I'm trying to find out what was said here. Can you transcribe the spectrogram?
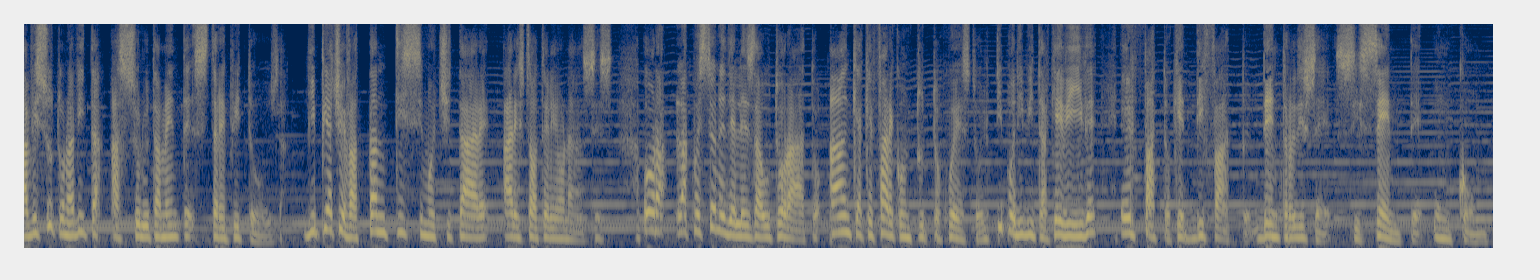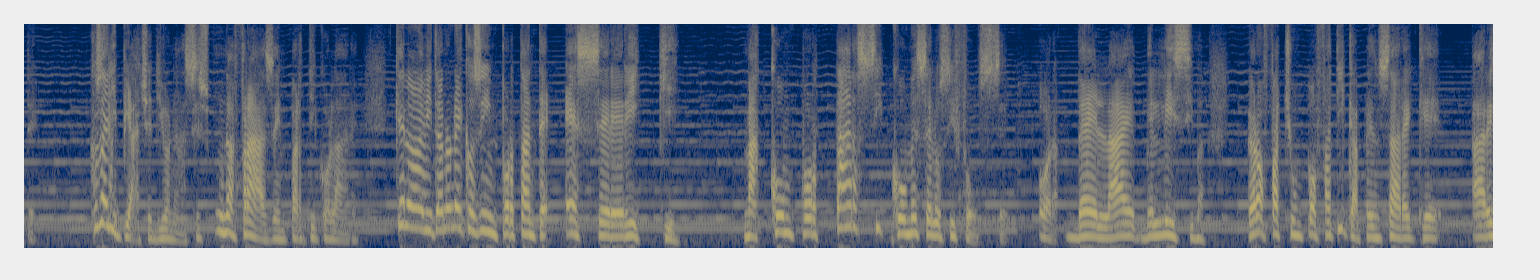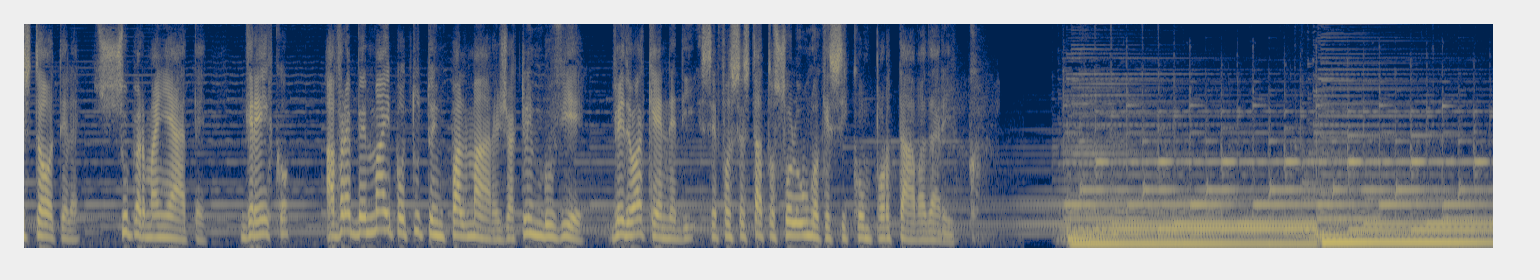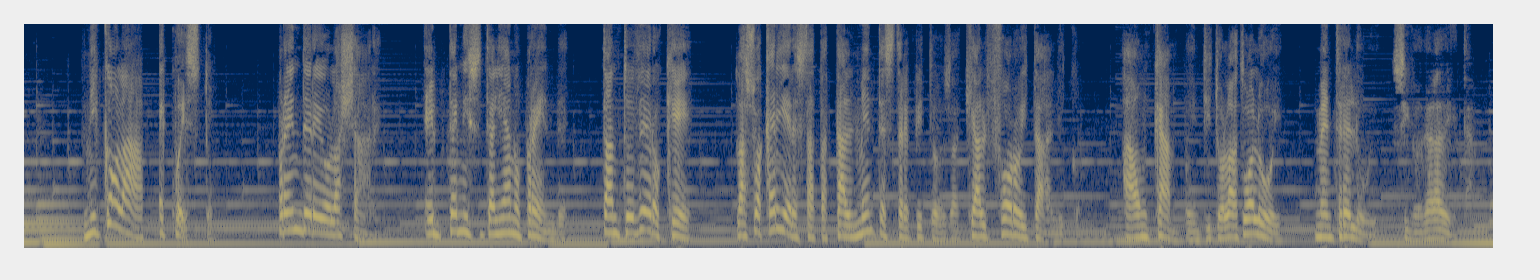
Ha vissuto una vita assolutamente strepitosa. Gli piaceva tantissimo citare Aristotele e Onassis. Ora, la questione dell'esautorato ha anche a che fare con tutto questo, il tipo di vita che vive e il fatto che di fatto dentro di sé si sente un conte. Cosa gli piace di Onassis? Una frase in particolare, che nella vita non è così importante essere ricchi, ma comportarsi come se lo si fosse. Ora, bella, eh? bellissima, però faccio un po' fatica a pensare che Aristotele, supermagnate greco, avrebbe mai potuto impalmare Jacqueline Bouvier, vedova Kennedy, se fosse stato solo uno che si comportava da ricco. Nicola è questo, prendere o lasciare. E il tennis italiano prende, tanto è vero che la sua carriera è stata talmente strepitosa che al Foro Italico ha un campo intitolato a lui, mentre lui si gode la vita.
